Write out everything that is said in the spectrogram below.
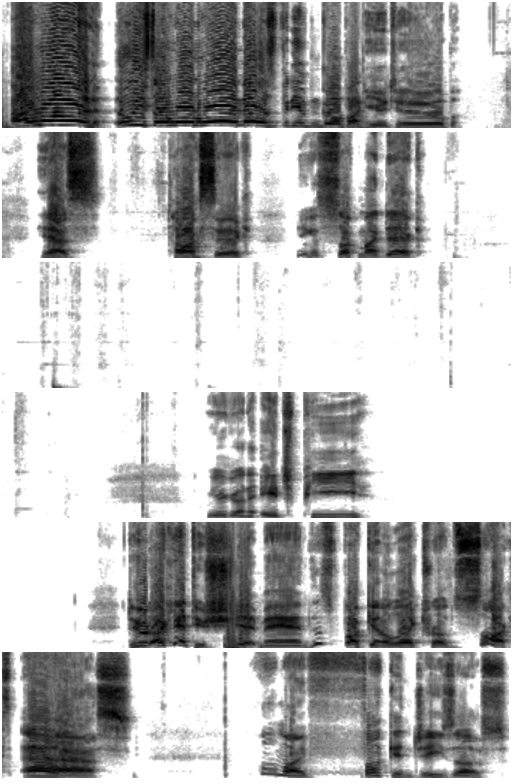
I won! At least I won one! Now this video can go up on YouTube. Yes. Toxic. You can suck my dick. We are gonna HP. Dude, I can't do shit, man. This fucking electrode sucks ass. Oh my fucking Jesus.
